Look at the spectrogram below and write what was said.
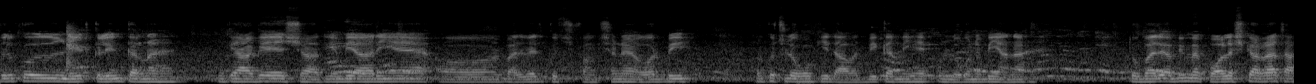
बिल्कुल नीट क्लीन करना है, क्योंकि आगे शादियाँ भी आ रही हैं और बाद में कुछ फ़ंक्शन है और भी, और कुछ लोगों की दावत भी करनी है, उन लोगों ने भी आना है। तो भाई अभी मैं पॉलिश कर रहा था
